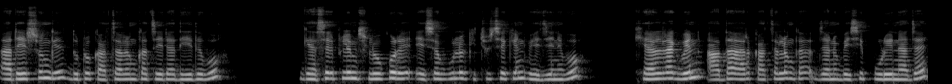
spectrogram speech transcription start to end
আর এর সঙ্গে দুটো কাঁচা লঙ্কা চেরা দিয়ে দেব। গ্যাসের ফ্লেম স্লো করে এসবগুলো কিছু সেকেন্ড ভেজে নেব। খেয়াল রাখবেন আদা আর কাঁচা লঙ্কা যেন বেশি পুড়ে না যায়।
